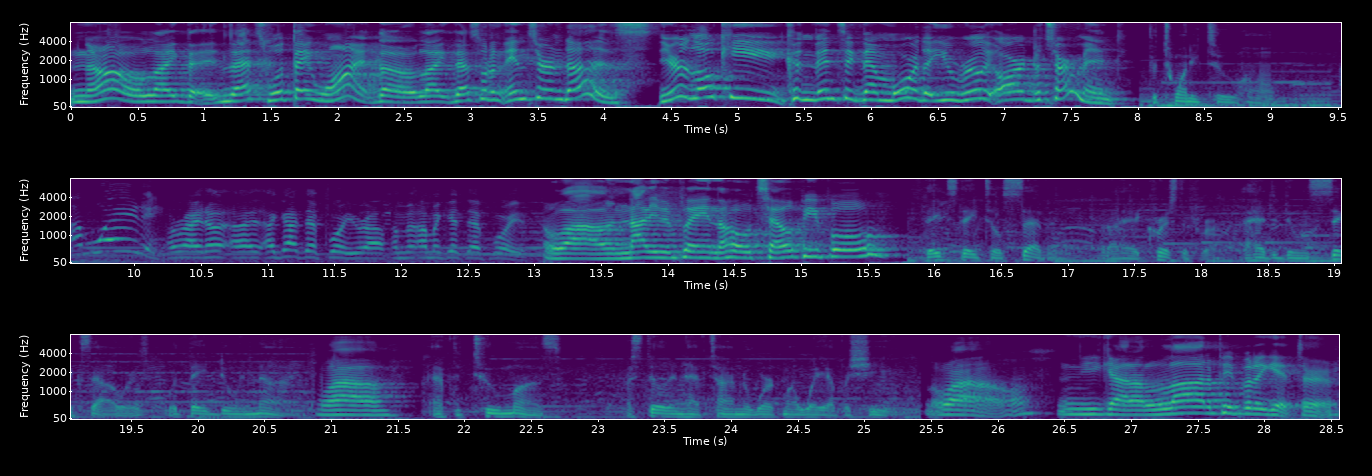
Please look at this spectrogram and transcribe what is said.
No, like th- that's what they want though. Like that's what an intern does. You're low key convincing them more that you really are determined. The 22 home. I'm waiting. All right, I, I, I got that for you, Ralph. I'm, I'm gonna get that for you. Wow, not even playing the hotel people. They'd stay till 7, but I had Christopher. I had to do in 6 hours what they'd do in 9. Wow. After 2 months, I still didn't have time to work my way up a sheet. Wow. You got a lot of people to get through.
